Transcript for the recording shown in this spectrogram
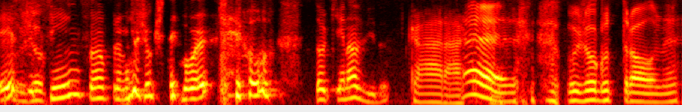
esse jogo- sim foi o primeiro jogo de terror que eu toquei na vida. Caraca. É, o jogo troll, né?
